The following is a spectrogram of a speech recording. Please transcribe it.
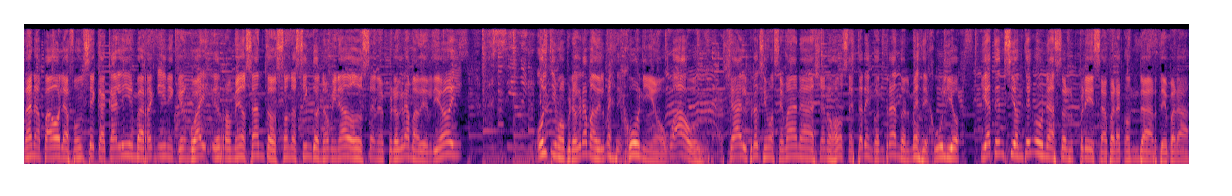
Dana Paola, Fonseca, Kalim, Barraquini, Ken Guay y Romeo Santos son los cinco nominados en el programa del de hoy. Último programa del mes de junio. ¡Wow! Ya el próximo semana ya nos vamos a estar encontrando el mes de julio. Y atención, tengo una sorpresa para contarte, para,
